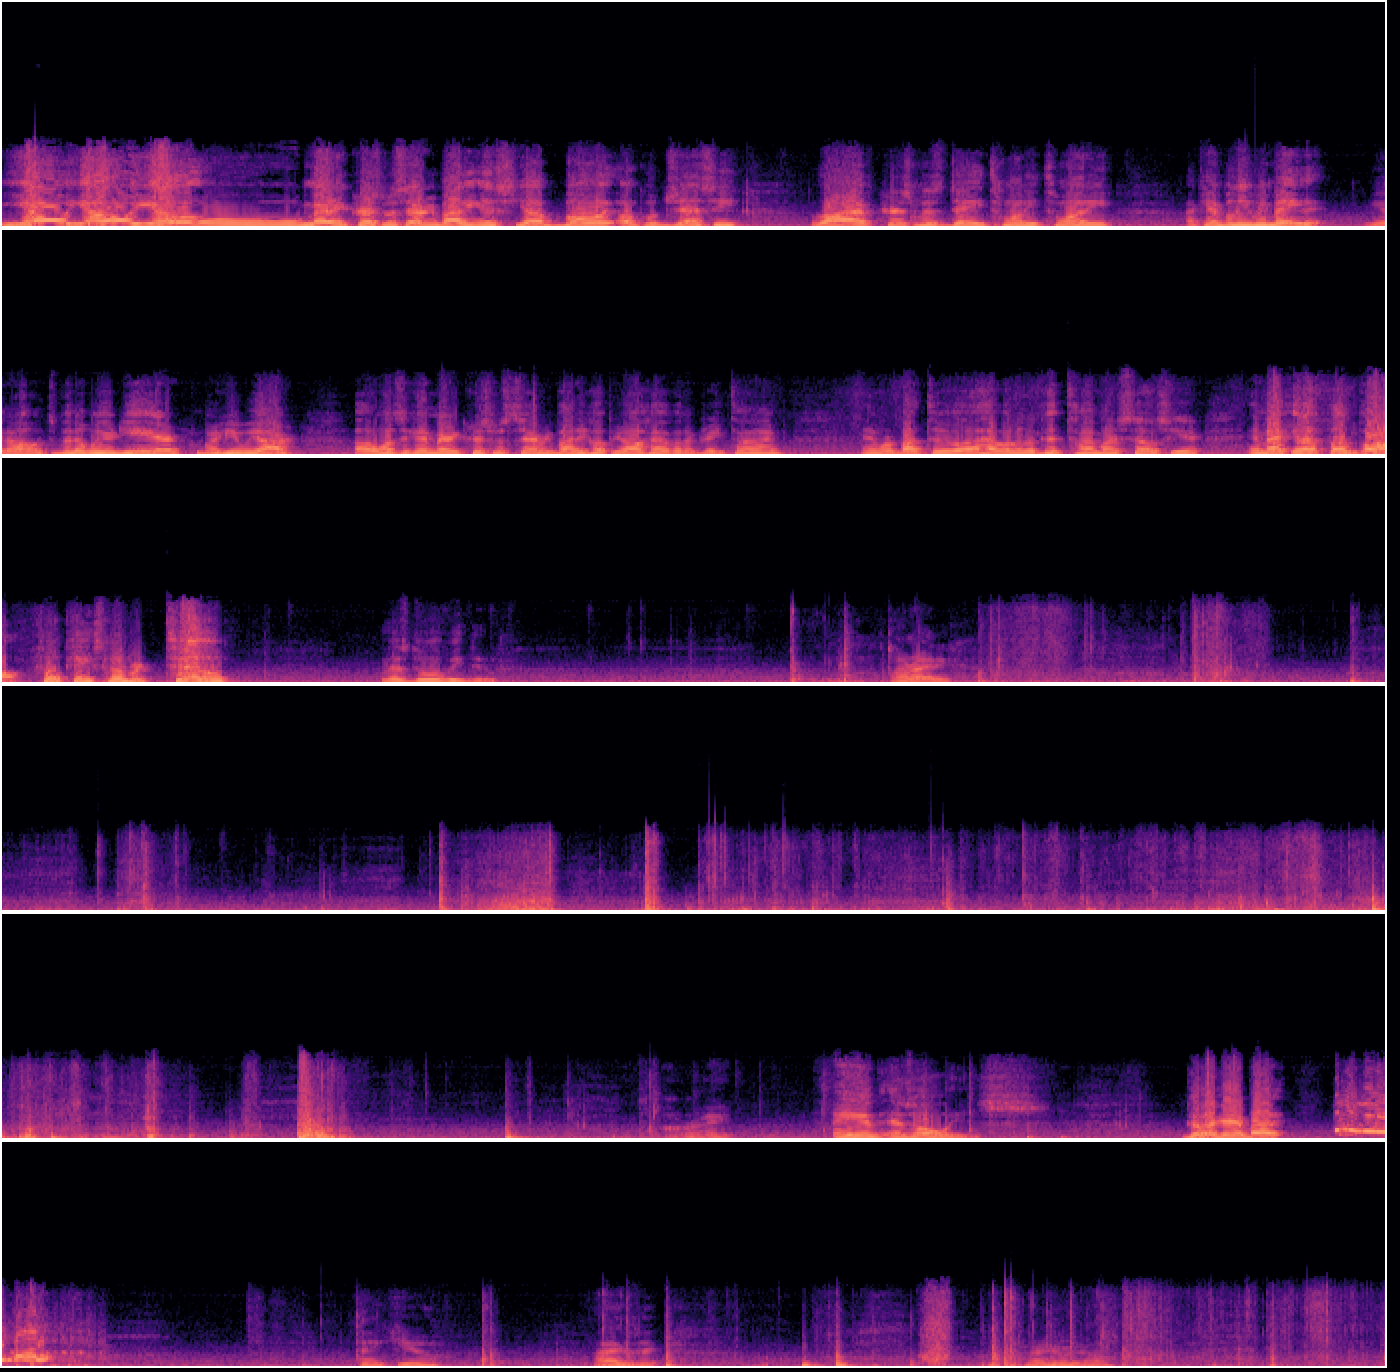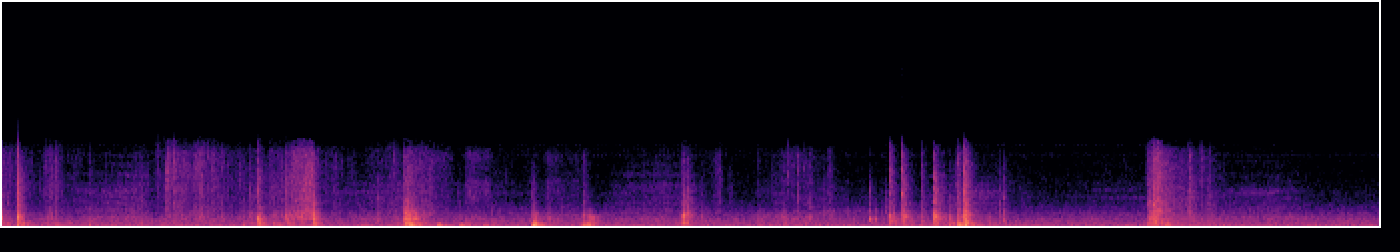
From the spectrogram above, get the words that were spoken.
Yo, yo, yo! Merry Christmas, everybody. It's your boy, Uncle Jesse. Live Christmas Day 2020. I can't believe we made it. You know, it's been a weird year, but here we are. Uh, once again, Merry Christmas to everybody. Hope you're all having a great time. And we're about to uh, have a little good time ourselves here. Immaculate Football, full case number two. Let's do what we do. Alrighty. Alright. And as always, good luck, everybody. Thank you, Isaac. All right, here we go.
